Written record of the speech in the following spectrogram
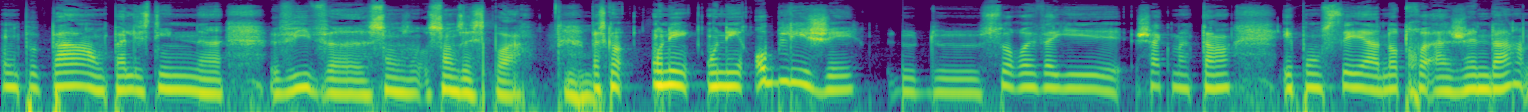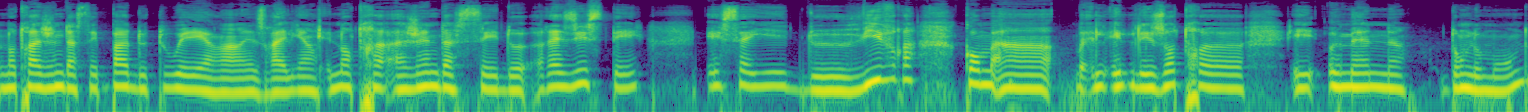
on peut pas en Palestine euh, vivre euh, sans, sans espoir parce qu'on est on est obligé de, se réveiller chaque matin et penser à notre agenda. Notre agenda c'est pas de tuer un Israélien. Notre agenda c'est de résister, essayer de vivre comme un, les autres euh, et eux-mêmes dans le monde.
